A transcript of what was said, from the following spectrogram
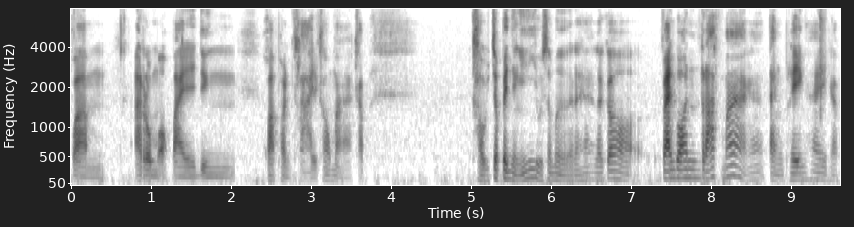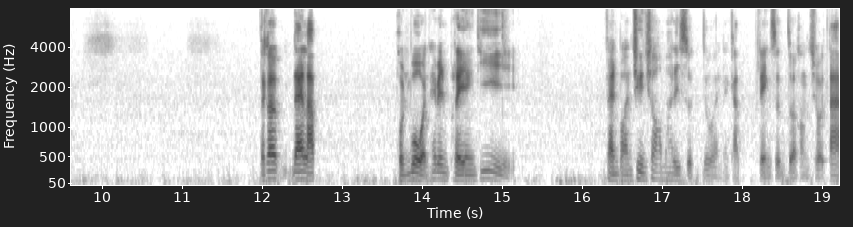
ความ อารมณ์ออกไปดึงความผ่อนคลายเข้ามาครับ เขาจะเป็นอย่างนี้อยู่เสมอนะฮะแล้วก็แฟนบอลรักมากฮะแต่งเพลงให้ครับ แล้วก็ได้รับผลโหวตให้เป็นเพลงที่แฟนบอลชื่นชอบมากที่สุดด้วยนะครับ เพลงส่วนตัวของโชต้า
